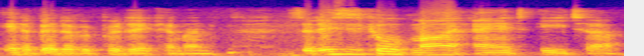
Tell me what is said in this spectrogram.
in a bit of a predicament. So this is called My Anteater.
